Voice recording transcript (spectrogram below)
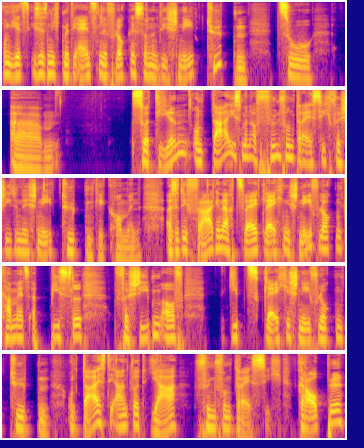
und jetzt ist es nicht mehr die einzelne Flocke, sondern die Schneetypen zu ähm, sortieren und da ist man auf 35 verschiedene Schneetypen gekommen. Also die Frage nach zwei gleichen Schneeflocken kann man jetzt ein bisschen verschieben auf, gibt es gleiche Schneeflockentypen? Und da ist die Antwort ja, 35. Graupel,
